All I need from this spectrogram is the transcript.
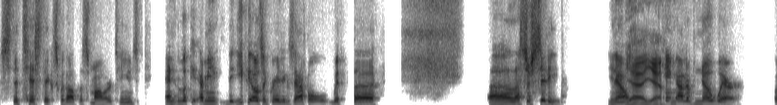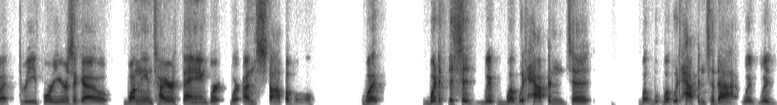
statistics without the smaller teams. And look, I mean, the EPL is a great example with the uh, Leicester City. You know, yeah, yeah, came out of nowhere. What three, four years ago, won the entire thing. We're we're unstoppable. What what if this had? What would happen to what what would happen to that? Would would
